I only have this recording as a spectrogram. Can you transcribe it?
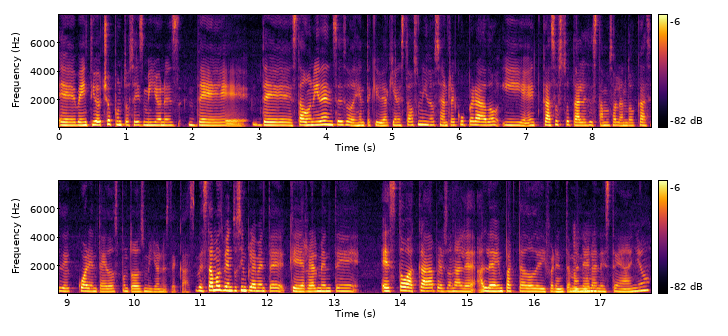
eh, 28.6 millones de, de estadounidenses o de gente que vive aquí en Estados Unidos se han recuperado y en casos totales estamos hablando casi de 42.2 millones de casos. Estamos viendo simplemente que realmente esto a cada persona le, le ha impactado de diferente manera en este año.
